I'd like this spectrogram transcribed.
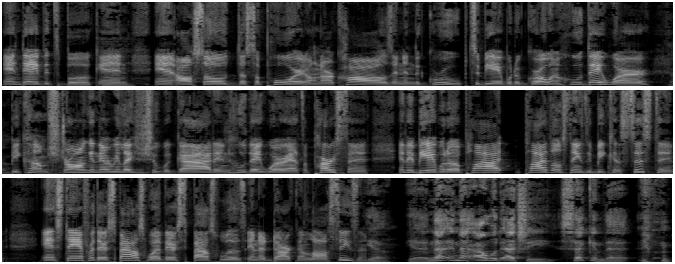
and David's book and mm. and also the support on our calls and in the group to be able to grow in who they were, yeah. become strong in their relationship with God and yeah. who they were as a person, and then be able to apply apply those things and be consistent and stand for their spouse while their spouse was in a dark and lost season. Yeah, yeah, and that and that I would actually second that.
